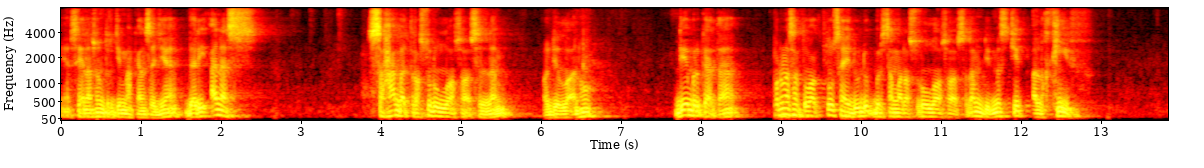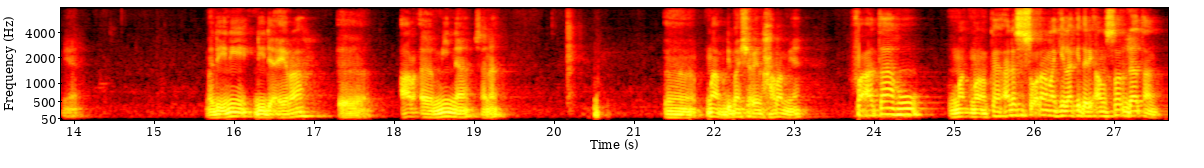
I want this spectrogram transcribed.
Ya, saya langsung terjemahkan saja dari Anas sahabat Rasulullah SAW radhiyallahu anhu dia berkata pernah satu waktu saya duduk bersama Rasulullah SAW di masjid Al Khif ya. Jadi ini di daerah uh, Ar, uh, Mina sana. Uh, maaf di Masyairil Haram ya. Fa'atahu maka ada seseorang laki-laki dari Ansar datang.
